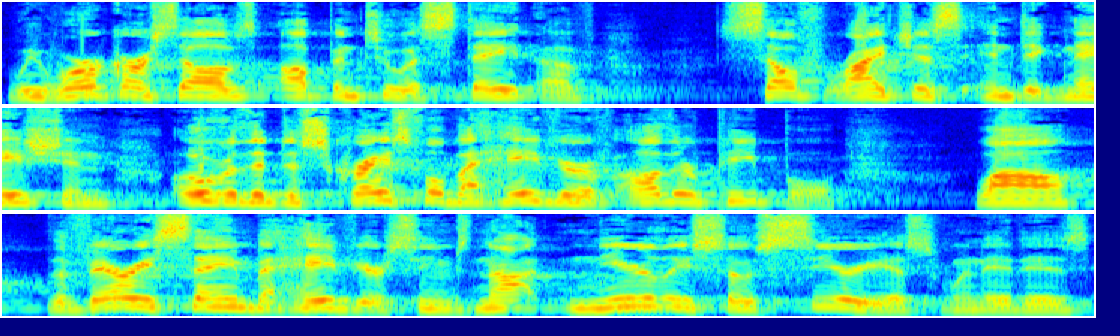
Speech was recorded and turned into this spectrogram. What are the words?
We work ourselves up into a state of self righteous indignation over the disgraceful behavior of other people, while the very same behavior seems not nearly so serious when it is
